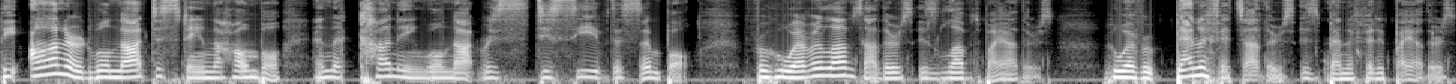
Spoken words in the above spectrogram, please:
the honored will not disdain the humble, and the cunning will not deceive the simple. For whoever loves others is loved by others. Whoever benefits others is benefited by others.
